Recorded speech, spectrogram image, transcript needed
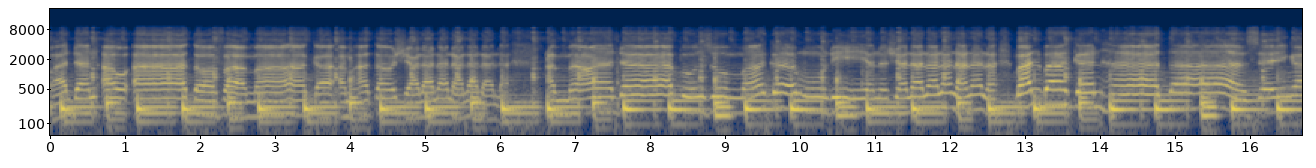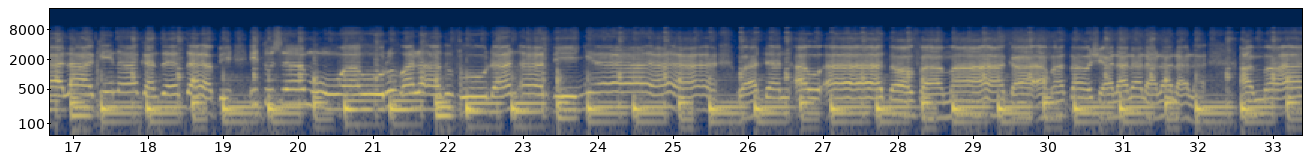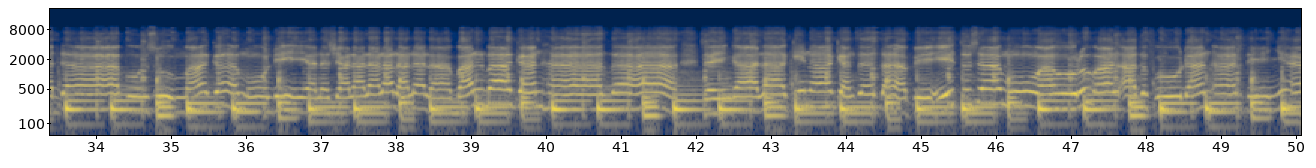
wadan au atofa maka am atau shalalalalala amma ada pun summa kemudian shalalalalala bal bahkan hatta sehingga lagi akan tetapi itu semua huruf al-adfu dan artinya wadan au atau maka am atau shalalalalala amma ada pun summa kemudian shalalalalala bal bahkan hadza sehingga lakin akan tetapi itu semua huruf al-adfu dan artinya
